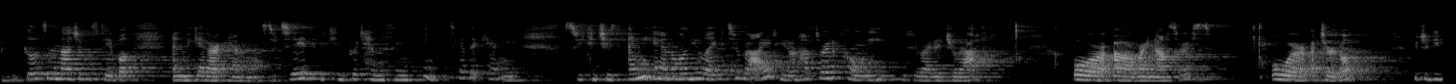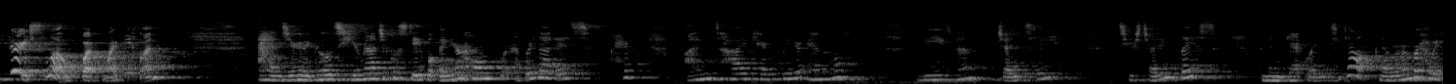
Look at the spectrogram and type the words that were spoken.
And we go to the magical stable and we get our animal. So today we can pretend the same thing together, can't we? So you can choose any animal you like to ride. You don't have to ride a pony. You could ride a giraffe or a rhinoceros or a turtle, which would be very slow, but might be fun. And you're going to go to your magical stable in your home, wherever that is. Okay? Untie carefully your animal. Lead them gently to your starting place and then get ready to gallop. Now remember how we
